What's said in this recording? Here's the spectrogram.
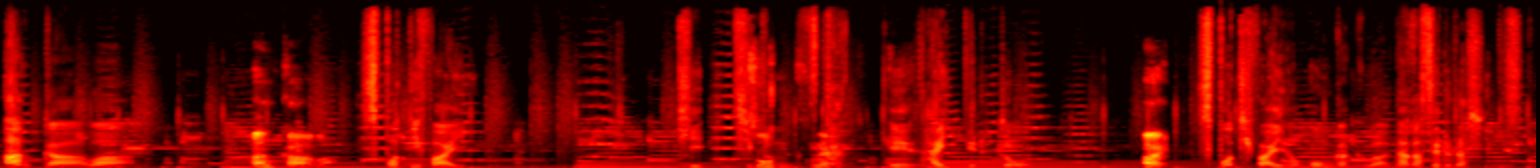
アンカーはアンカーは、Spotify き自分そうですねかえー入ってると、はい Spotify の音楽は流せるらしいんですよ。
